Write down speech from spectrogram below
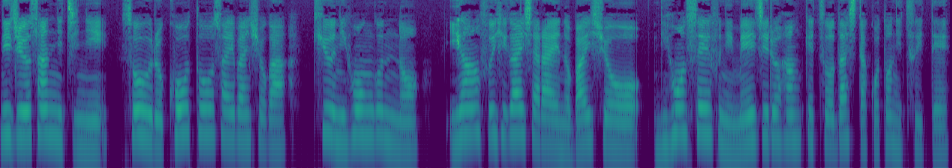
23日にソウル高等裁判所が旧日本軍の慰安婦被害者らへの賠償を日本政府に命じる判決を出したことについて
